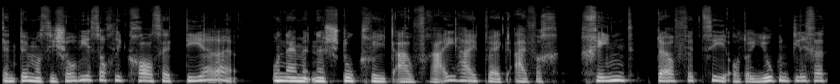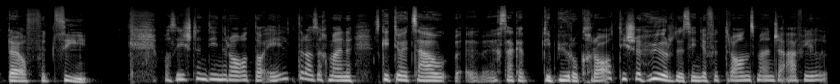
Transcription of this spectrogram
dann tun wir sie schon wie so ein korsettieren und nehmen ein Stück weit auch Freiheit weg. Einfach Kind dürfen sein oder Jugendliche dürfen sein. Was ist denn dein Rat an Eltern? Also ich meine, es gibt ja jetzt auch, äh, ich sage, die bürokratischen Hürden sind ja für Transmenschen auch viel,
